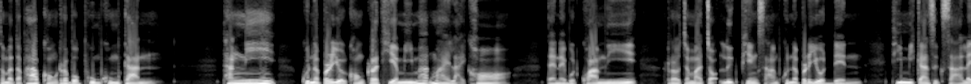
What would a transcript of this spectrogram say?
สมรรถภาพของระบบภูมิคุ้มกัน ทั้งนี้คุณประโยชน์ของกระเทียมมีมากมายหลายข้อ แต่ในบทความนี้เราจะมาเจาะลึกเพียง 3 คุณประโยชน์เด่น ที่มีการศึกษาและ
